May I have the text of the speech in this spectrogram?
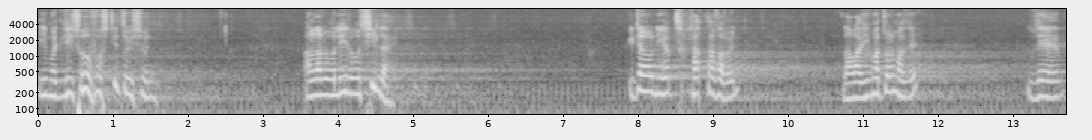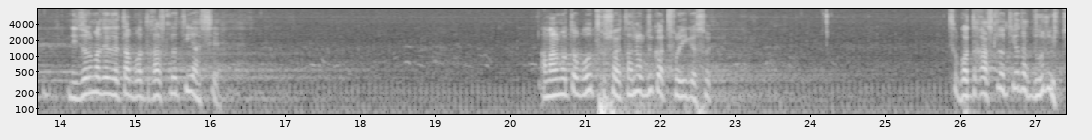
এই মজলিসও উপস্থিত হইসুন। আল্লাহর অলির ওসিলায়। এটাও নিয়ত রাখতে পারেন লাভাজিমাতর মাঝে, যে নিজের মাঝে যেটা বদগাছলতি আছে আমার মতো বহুত শয়তানের দুকাত ফরি গেছে। বদগাছলতিটা দূর হইত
